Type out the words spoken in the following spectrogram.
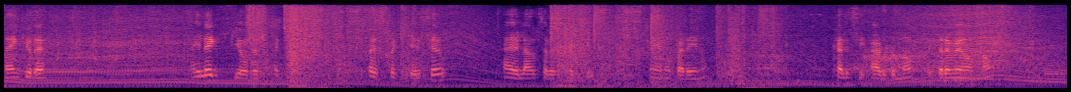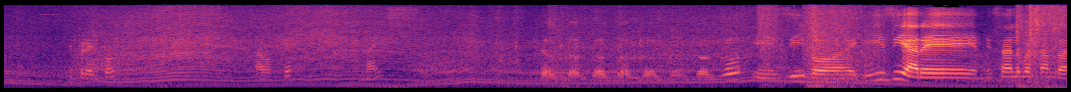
థ్యాంక్ యూ రా I like your respect respect చేసావు. ఐ విల్ ఆల్సో రెస్పెక్ట్ నేను పడేను. కలిసి ఆడుకుందాం. ఇద్దరమే ఉన్నాం. ఇప్పుడు వెళ్ళిపో. Okay, nice. Go, go, go, go, go, go, go, go. Easy boy, easy are. ఎన్నిసార్లు పడతాం రా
